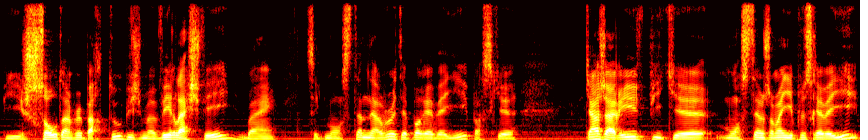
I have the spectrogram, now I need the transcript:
puis je saute un peu partout, puis je me vire la cheville, ben c'est que mon système nerveux n'était pas réveillé parce que quand j'arrive puis que mon système justement est plus réveillé,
